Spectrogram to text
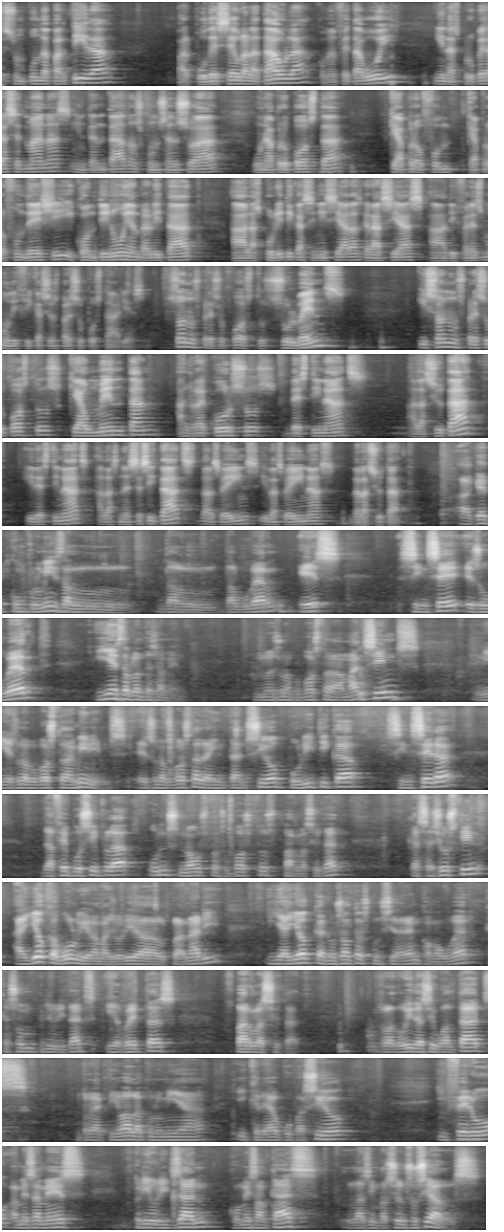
és un punt de partida per poder seure a la taula, com hem fet avui, i en les properes setmanes intentar doncs, consensuar una proposta que, aprofund que aprofundeixi i continuï en realitat a les polítiques iniciades gràcies a diferents modificacions pressupostàries. Són uns pressupostos solvents i són uns pressupostos que augmenten els recursos destinats a la ciutat i destinats a les necessitats dels veïns i les veïnes de la ciutat. Aquest compromís del, del, del govern és sincer, és obert i és de plantejament. No és una proposta de màxims ni és una proposta de mínims, és una proposta d'intenció política sincera de fer possible uns nous pressupostos per la ciutat que s'ajustin a allò que vulgui la majoria del plenari i allò que nosaltres considerem com a govern que són prioritats i reptes per la ciutat. Reduir desigualtats, reactivar l'economia i crear ocupació i fer-ho, a més a més, prioritzant, com és el cas, les inversions socials,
